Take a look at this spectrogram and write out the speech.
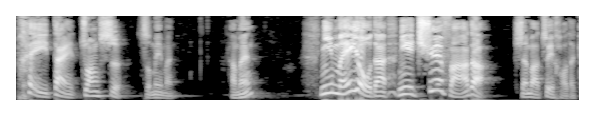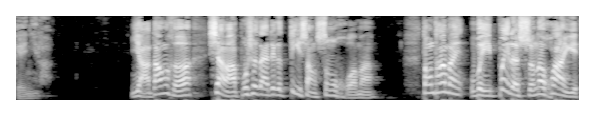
佩戴装饰。姊妹们，阿门。你没有的，你缺乏的，神把最好的给你了。亚当和夏娃不是在这个地上生活吗？当他们违背了神的话语，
